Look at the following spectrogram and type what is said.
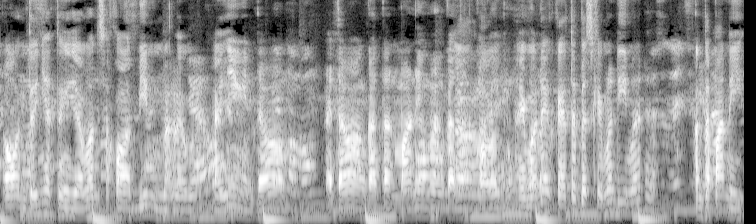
oh tentunya tuh zaman sekolah bim lah lah kayaknya Anjing itu, itu angkatan mana yang angkatan Nah, tuh? eh mana kayaknya base campnya di mana Antapani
